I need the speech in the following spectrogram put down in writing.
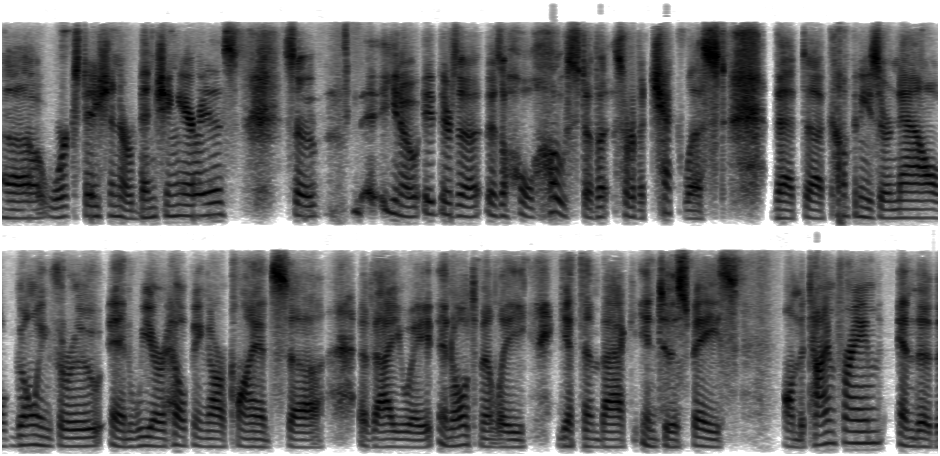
uh, workstation or benching areas. So, you know, it, there's a there's a whole host of a sort of a checklist that uh, companies are now going through, and we are helping our clients uh, evaluate and ultimately get them back into the space on the time frame and the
